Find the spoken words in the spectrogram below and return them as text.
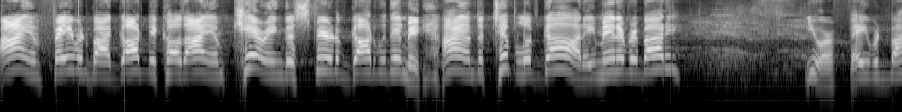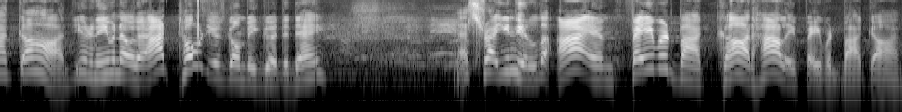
I am favored by God because I am carrying the Spirit of God within me. I am the temple of God. Amen, everybody? You are favored by God. You didn't even know that. I told you it was going to be good today. That's right. You need to look. I am favored by God, highly favored by God.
